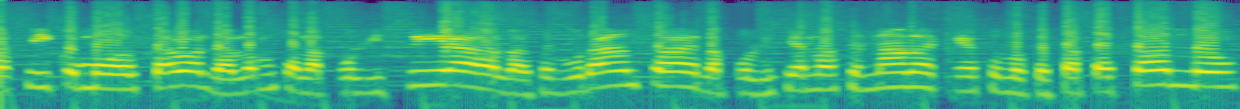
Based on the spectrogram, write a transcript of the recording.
así como estaba, le hablamos a la policía, a la aseguranza, la policía no hace nada, que eso es lo que está pasando.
